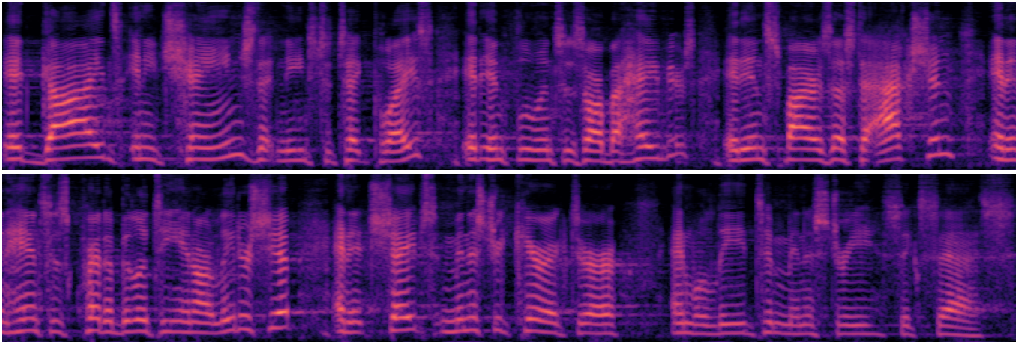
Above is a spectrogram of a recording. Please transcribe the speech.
it guides any change that needs to take place, it influences our behaviors, it inspires us to action, it enhances credibility in our leadership, and it shapes ministry character and will lead to ministry success.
